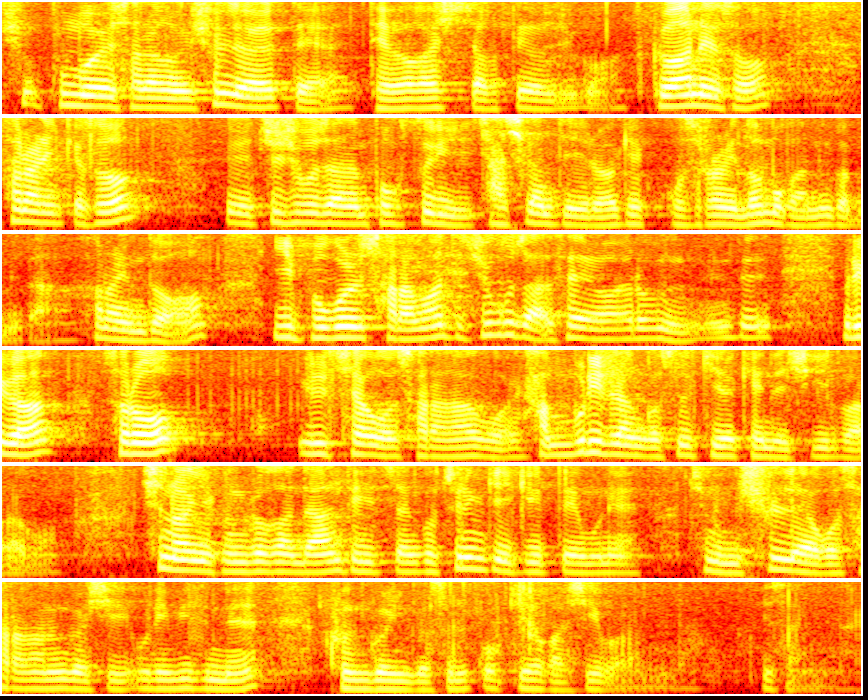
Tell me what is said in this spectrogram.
슈- 부모의 사랑을 신뢰할 때 대화가 시작되어지고 그 안에서 하나님께서 주시고자 하는 복들이 자식한테 이렇게 고스란히 넘어가는 겁니다. 하나님도 이 복을 사람한테 주고자 하세요, 여러분. 근데 우리가 서로 일치하고 사랑하고 한물이라는 것을 기억해내시길 바라고 신앙의 근거가 나한테 있지 않고 주님께 있기 때문에 주님 신뢰하고 사랑하는 것이 우리 믿음의 근거인 것을 꼭 기억하시기 바랍니다. 이상입니다.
